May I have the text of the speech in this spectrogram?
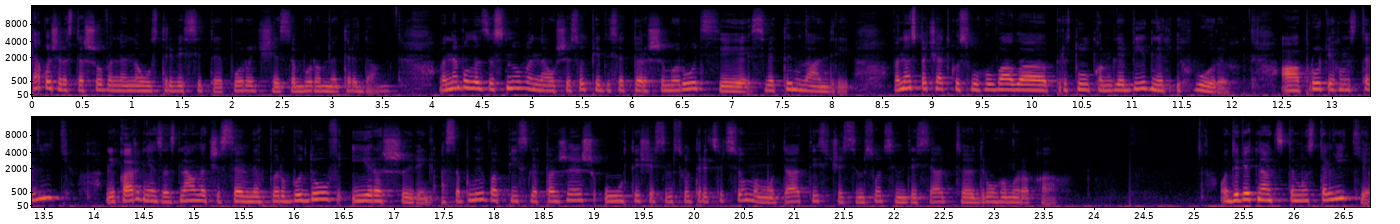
також розташована на острові Сіте поруч з собором Нотр-Дам. Вона була заснована у 651 році святим Ландрій. Вона спочатку слугувала притулком для бідних і хворих, а протягом століть лікарня зазнала чисельних перебудов і розширень, особливо після пожеж у 1737 та 1772 роках. У 19 столітті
